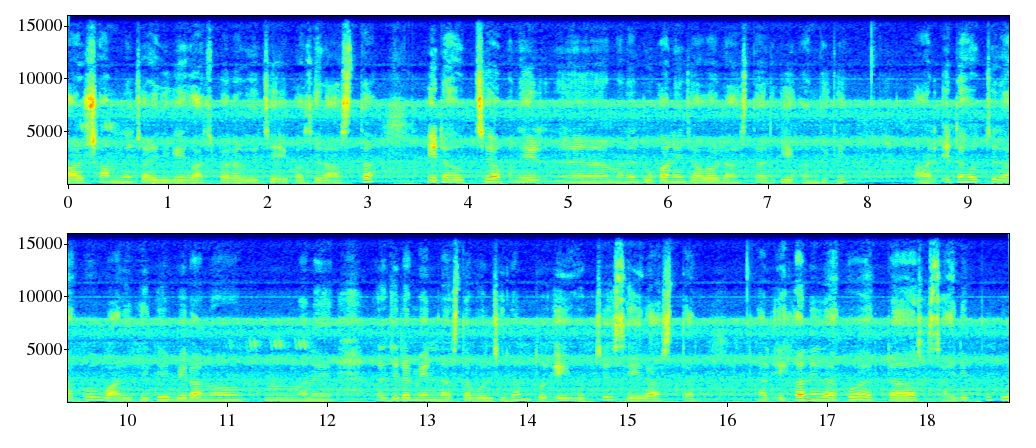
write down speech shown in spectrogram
আর সামনে চারিদিকে গাছপালা রয়েছে এপাশে রাস্তা। এটা হচ্ছে আমাদের মানে দোকানে যাওয়ার রাস্তা আর কি এখান থেকে। আর এটা হচ্ছে দেখো বাড়ি থেকে বেরানো মানে যেটা মেন রাস্তা বলছিলাম, তো এই হচ্ছে সেই রাস্তা। আর এখানে দেখো একটা সাইডে পুকুর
